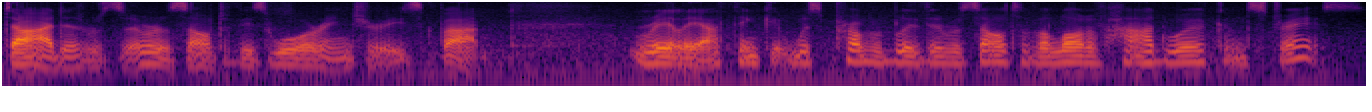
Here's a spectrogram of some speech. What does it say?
died as a result of his war injuries, but really I think it was probably the result of a lot of hard work and stress.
